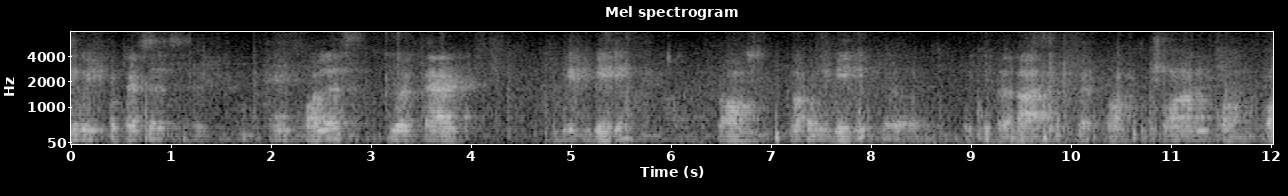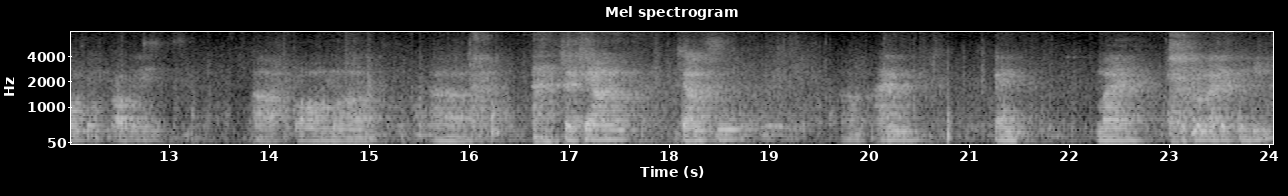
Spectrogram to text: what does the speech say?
Distinguished professors and scholars who have traveled to Beijing from not only Beijing, uh, which is the last, but from Sichuan, from Guangdong province, uh, from uh, uh, Zhejiang, Jiangsu, um, and, and my diplomatic colleague,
